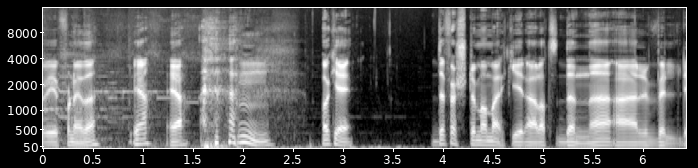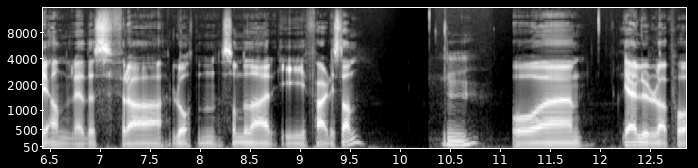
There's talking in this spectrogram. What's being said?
Er vi fornøyde? Ja. Ja. Mm. Ok. Det første man merker, er at denne er veldig annerledes fra låten som den er i ferdigstand. Mm. Og eh, jeg lurer da på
